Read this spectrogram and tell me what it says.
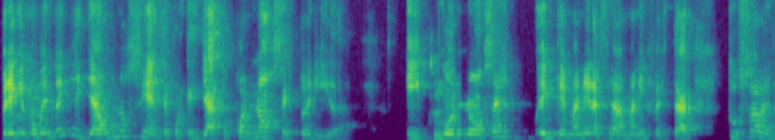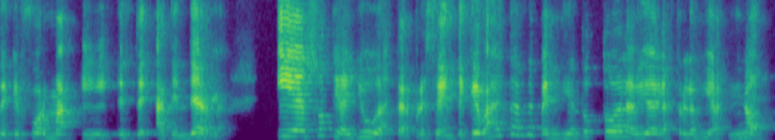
Pero en el momento en que ya uno siente, porque ya tú conoces tu herida, y conoces en qué manera se va a manifestar, tú sabes de qué forma este, atenderla. Y eso te ayuda a estar presente. ¿Que vas a estar dependiendo toda la vida de la astrología? No.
